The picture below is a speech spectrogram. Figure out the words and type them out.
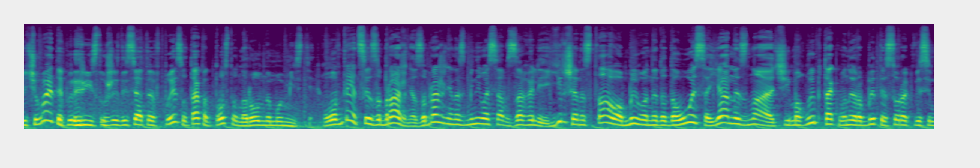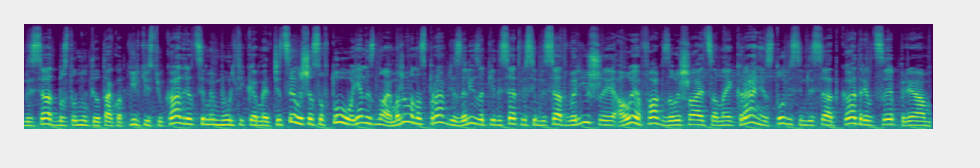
Відчуваєте переріст у 60 FPS отак от просто на ровному місці. Головне це зображення. Зображення не змінилося взагалі. Гірше не стало, мило не додалося. Я не знаю, чи могли б так вони робити 4080, бустанути отак от кількістю кадрів цими мультиками, чи це лише софтово, я не знаю. Можливо, насправді залізо 5080 вирішує, але факт залишається на екрані 180 кадрів, це прям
